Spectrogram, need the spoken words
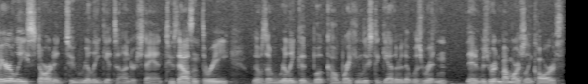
barely started to really get to understand. 2003, there was a really good book called Breaking Loose Together that was written. It was written by Marjorie Kars.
